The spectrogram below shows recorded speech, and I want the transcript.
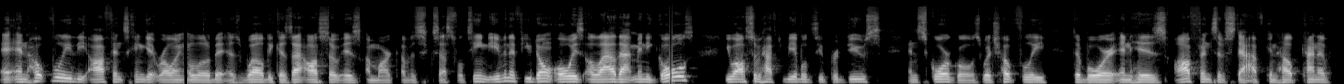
And hopefully the offense can get rolling a little bit as well, because that also is a mark of a successful team. Even if you don't always allow that many goals, you also have to be able to produce and score goals, which hopefully DeBoer and his offensive staff can help kind of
